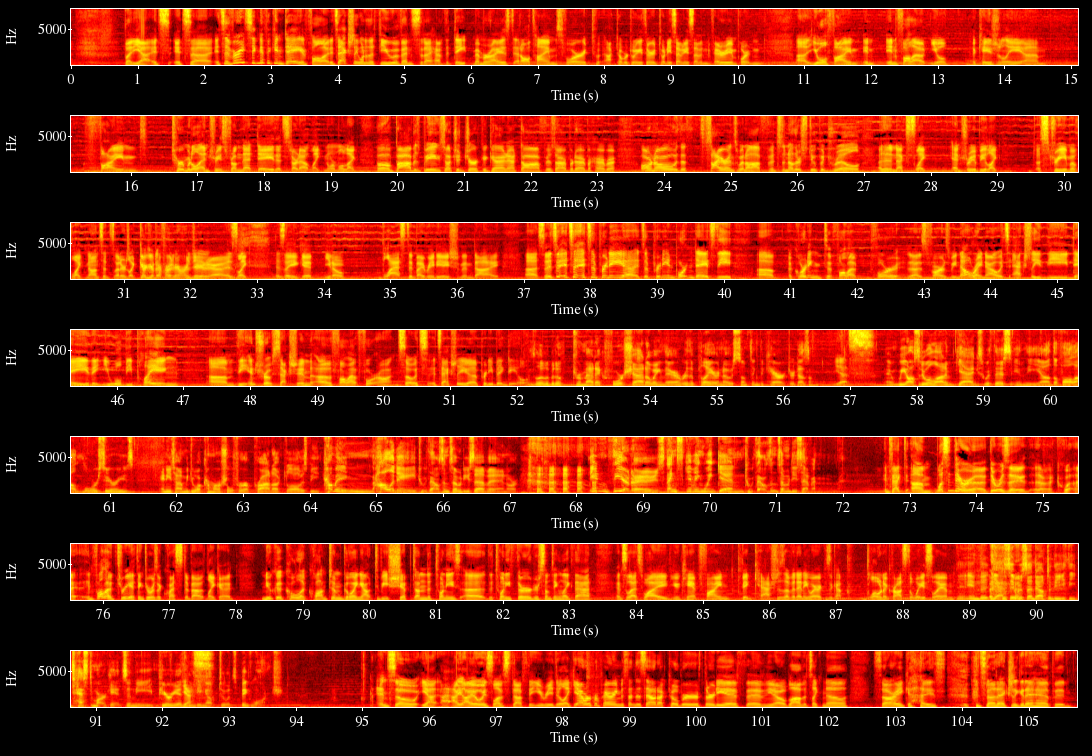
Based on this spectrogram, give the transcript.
but yeah, it's it's uh it's a very significant day in Fallout. It's actually one of the few events that I have the date memorized at all times for t- October 23rd, 2077. Very important. Uh, you will find in in Fallout you'll occasionally um, find terminal entries from that day that start out like normal, like, oh, Bob is being such a jerk again at the office. Oh no, the sirens went off. It's another stupid drill. And then the next like entry will be like a stream of like nonsense letters, like as like as they get you know blasted by radiation and die. Uh, so it's a, it's a it's a pretty uh, it's a pretty important day. It's the uh, according to Fallout 4, as far as we know right now, it's actually the day that you will be playing um, the intro section of Fallout 4 on. So it's it's actually a pretty big deal. There's a little bit of dramatic foreshadowing there, where the player knows something the character doesn't. Yes. And we also do a lot of gags with this in the uh, the Fallout lore series. Anytime we do a commercial for a product, it'll always be coming holiday 2077 or in theaters Thanksgiving weekend 2077. In fact, um, wasn't there a, there was a, a, a in Fallout 3? I think there was a quest about like a Nuka Cola Quantum going out to be shipped on the 20 uh, the 23rd or something like that, and so that's why you can't find big caches of it anywhere because it got blown across the wasteland. In the yes, it was sent out to the the test markets in the period Yes. leading up to its big launch. And so, yeah, I, I always love stuff that you read. They're like, yeah, we're preparing to send this out October 30th, and, you know, blah. blah. It's like, no, sorry, guys. It's not actually going to happen.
